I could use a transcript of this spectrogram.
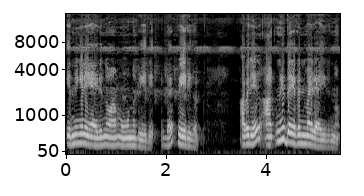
എന്നിങ്ങനെയായിരുന്നു ആ മൂന്ന് പേരുടെ പേരുകൾ. അവർ അഗ്നിദേവന്മാരായിരുന്നു.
